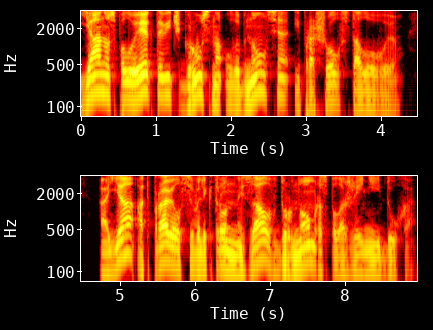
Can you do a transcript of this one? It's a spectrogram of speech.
Янус Полуэктович грустно улыбнулся и прошел в столовую, а я отправился в электронный зал в дурном расположении духа.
